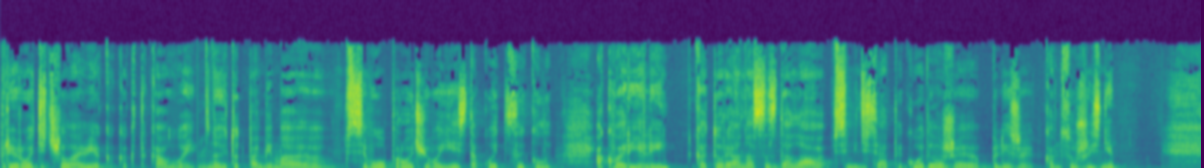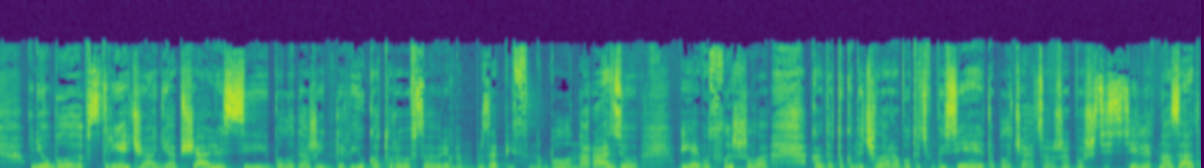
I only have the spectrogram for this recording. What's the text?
природе человека как таковой. Ну и тут помимо всего прочего есть такой цикл акварелей, который она создала в 70-е годы, уже ближе к концу жизни. У нее была встреча, они общались, и было даже интервью, которое в свое время записано было на радио. И я его слышала, когда только начала работать в музее, это получается уже больше 10 лет назад,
